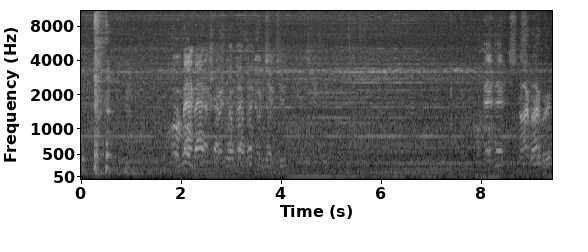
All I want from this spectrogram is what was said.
Going back, actually, right now, back to node two. Head, head, starboard.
